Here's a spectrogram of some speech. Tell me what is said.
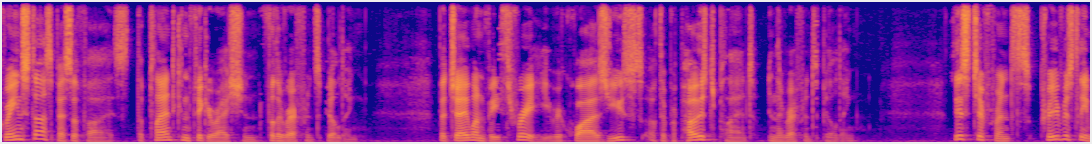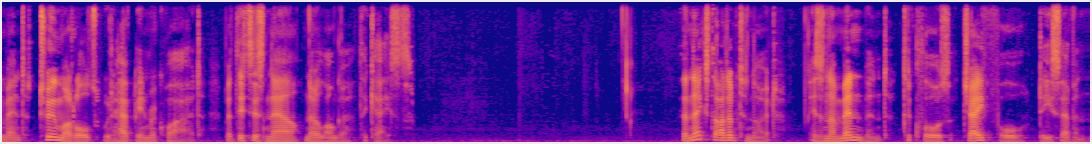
Greenstar specifies the plant configuration for the reference building, but J1V3 requires use of the proposed plant in the reference building. This difference previously meant two models would have been required, but this is now no longer the case. The next item to note is an amendment to clause J4D7,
